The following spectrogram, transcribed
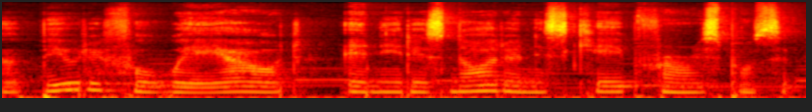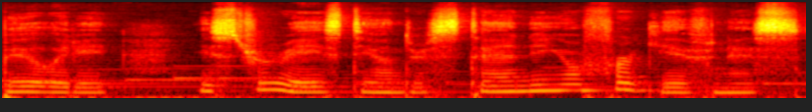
A beautiful way out, and it is not an escape from responsibility, is to raise the understanding of forgiveness.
